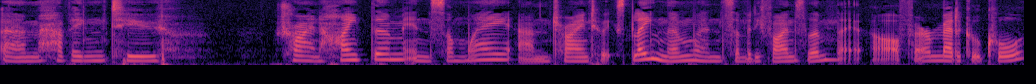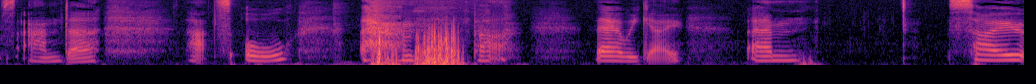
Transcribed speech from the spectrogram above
um, having to try and hide them in some way and trying to explain them when somebody finds them. They are for a medical course, and uh, that's all. but there we go. Um, so,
